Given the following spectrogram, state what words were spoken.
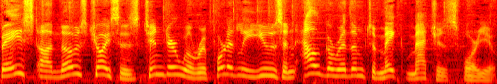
Based on those choices, Tinder will reportedly use an algorithm to make matches for you.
